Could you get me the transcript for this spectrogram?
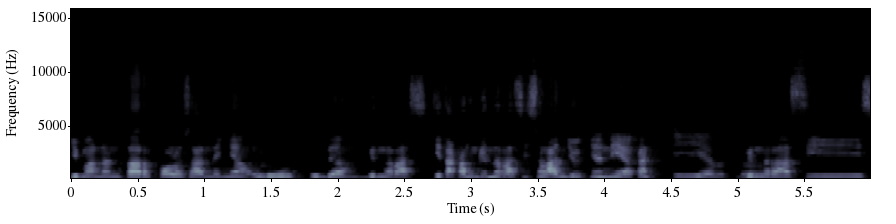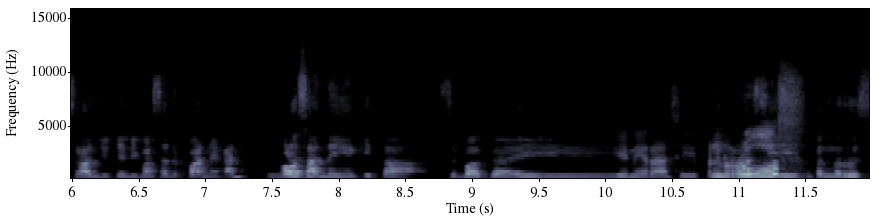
gimana ntar kalau seandainya lu udah generasi kita kan generasi selanjutnya nih ya kan? Iya betul. Generasi selanjutnya di masa depan ya kan? Iya. kalau seandainya kita sebagai generasi generasi penerus. penerus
